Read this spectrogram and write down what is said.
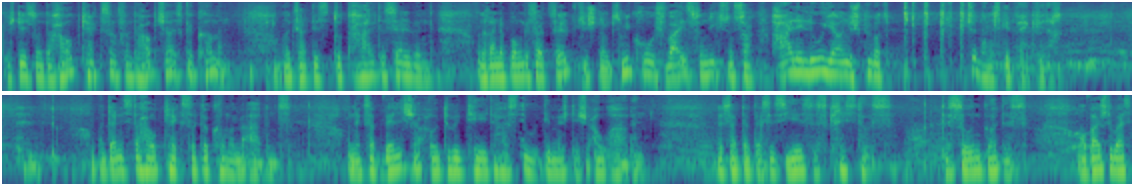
Verstehst du? Und der Haupthexer von der Hauptschau ist gekommen und gesagt, das ist total dasselbe. Und Rainer Bonke sagt selbst, ich nehme das Mikro, ich weiß von nichts und sage Halleluja und ich spüre und alles geht weg wieder. Und dann ist der Haupthexer gekommen am Abend und er hat gesagt, welche Autorität hast du? Die möchte ich auch haben. Er sagt, das ist Jesus Christus. Der Sohn Gottes. Und weißt du was?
